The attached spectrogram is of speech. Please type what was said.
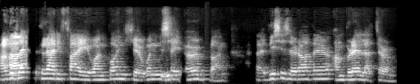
I would uh, like to clarify one point here. When we mm-hmm. say urban, uh, this is a rather umbrella term.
